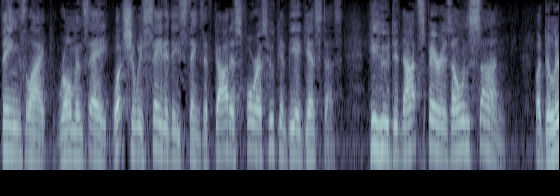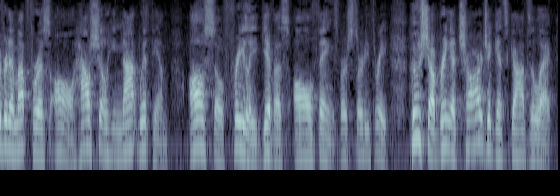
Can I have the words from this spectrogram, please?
Things like Romans 8. What shall we say to these things? If God is for us, who can be against us? He who did not spare his own son, but delivered him up for us all, how shall he not with him also freely give us all things? Verse 33. Who shall bring a charge against God's elect?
